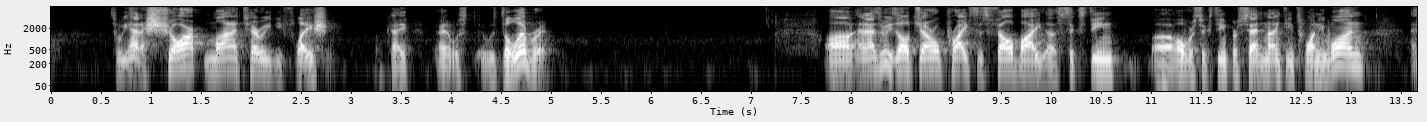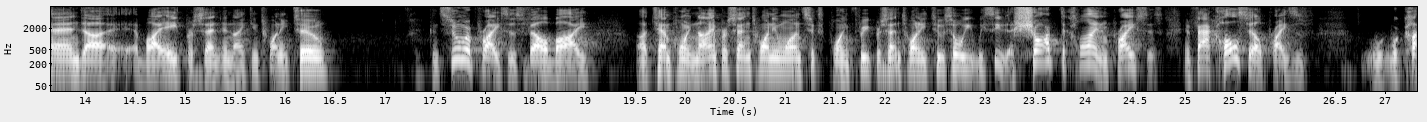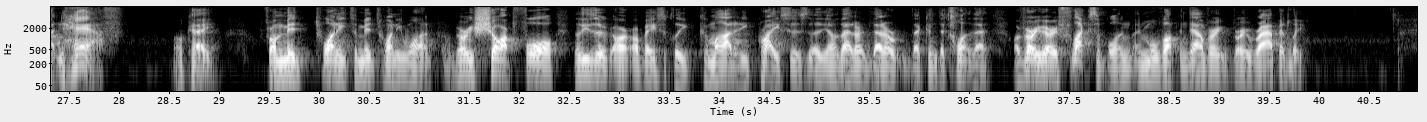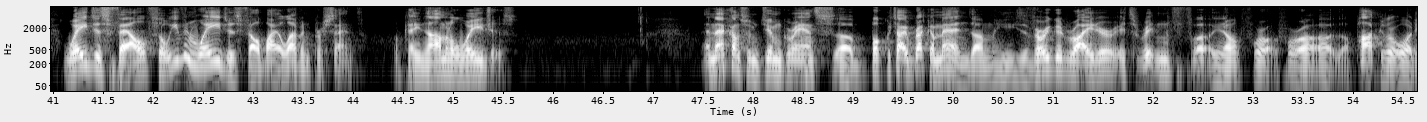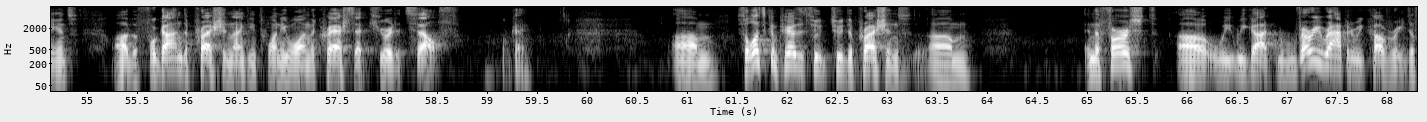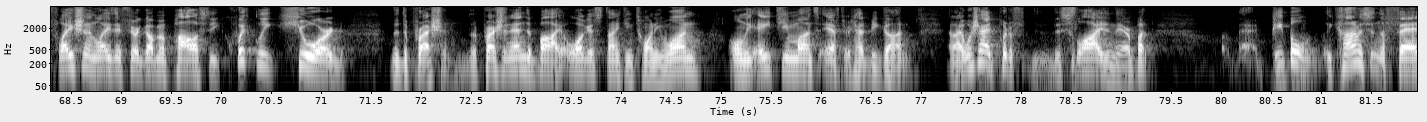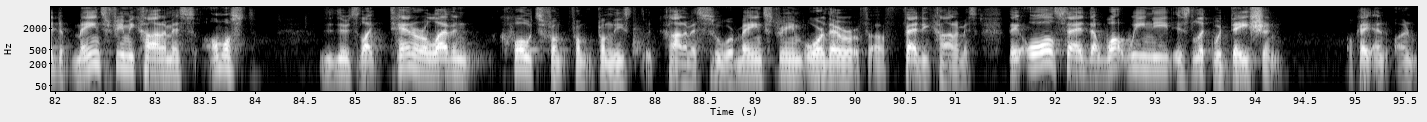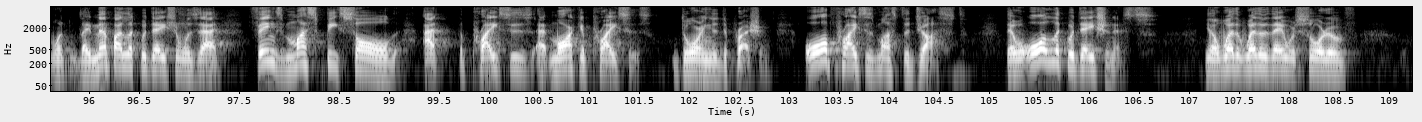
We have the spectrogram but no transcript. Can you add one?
So we had a sharp monetary deflation, okay, and it was, it was deliberate. Uh, and as a result, general prices fell by uh, 16, uh, over 16% in 1921 and uh, by 8% in 1922. Consumer prices fell by 10.9% uh, in 21, 6.3% in 22. So we, we see a sharp decline in prices. In fact, wholesale prices were cut in half, okay, from mid 20 to mid 21. A very sharp fall. Now, these are, are, are, basically commodity prices, uh, you know, that are that are that can decline, that are very very flexible and, and move up and down very very rapidly. Wages fell, so even wages fell by 11%. Okay, nominal wages. And that comes from Jim Grant's uh, book, which I recommend. Um, he's a very good writer. It's written, f- uh, you know, for, for a, a popular audience. Uh, the Forgotten Depression, 1921, the crash that cured itself. Okay. Um, so let's compare the two, two depressions. Um, in the first, uh, we, we got very rapid recovery. Deflation and laissez faire government policy quickly cured the Depression. The Depression ended by August 1921, only 18 months after it had begun. And I wish I had put a, this slide in there, but people, economists in the Fed, mainstream economists, almost there's like 10 or 11 quotes from, from, from these economists who were mainstream or they were uh, Fed economists. They all said that what we need is liquidation. Okay, and, and what they meant by liquidation was that things must be sold at the prices, at market prices during the Depression. All prices must adjust. They were all liquidationists. You know, whether, whether they were sort of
